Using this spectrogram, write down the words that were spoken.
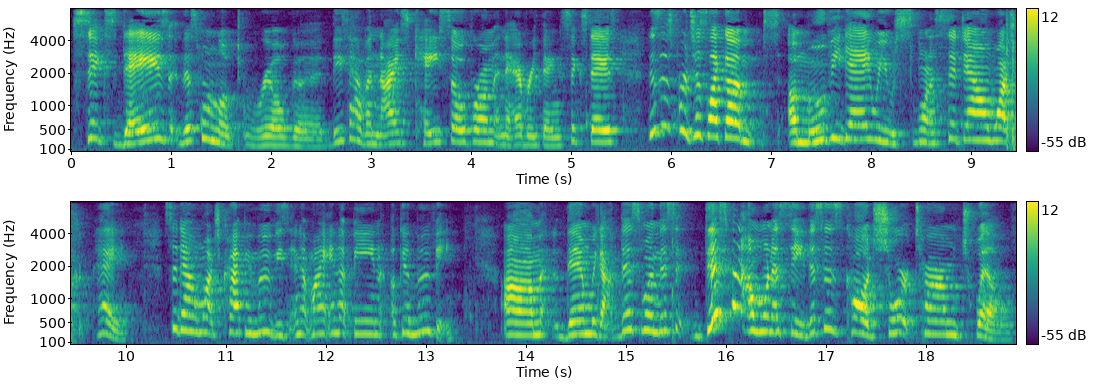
Six Days. This one looked real good. These have a nice case over them and everything. Six Days. This is for just like a, a movie day where you want to sit down watch, hey, sit down watch crappy movies and it might end up being a good movie. Um, then we got this one. This, this one I want to see. This is called Short Term 12.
